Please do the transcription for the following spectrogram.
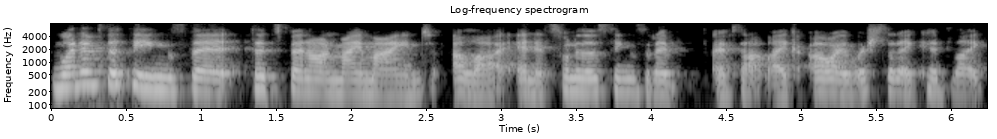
One of the things that that's been on my mind a lot and it's one of those things that i've i've thought like oh i wish that i could like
